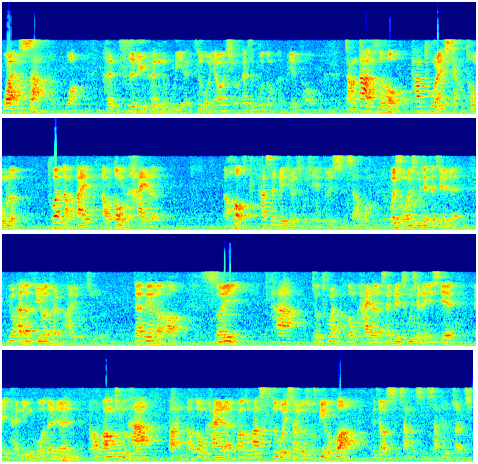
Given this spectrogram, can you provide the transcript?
官煞很旺，很自律、很努力、很自我要求，但是不懂得变通。长大之后，他突然想通了，突然脑袋脑洞开了，然后他身边就会出现一堆时尚旺的人。为什么会出现这些人？因为他的 filter 把他留住了，这样听得懂哈？所以他就突然脑洞开了，身边出现了一些哎很灵活的人，然后帮助他把脑洞开了，帮助他思维上有所变化，这叫时尚时尚，就赚钱。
